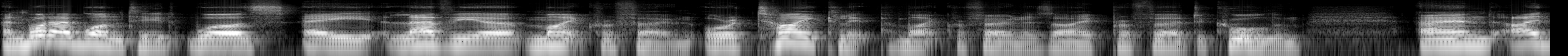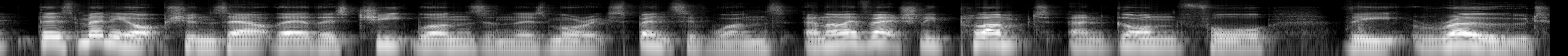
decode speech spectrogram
And what I wanted was a lavalier microphone or a tie clip microphone as I prefer to call them. And I, there's many options out there. There's cheap ones and there's more expensive ones. And I've actually plumped and gone for the Rode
